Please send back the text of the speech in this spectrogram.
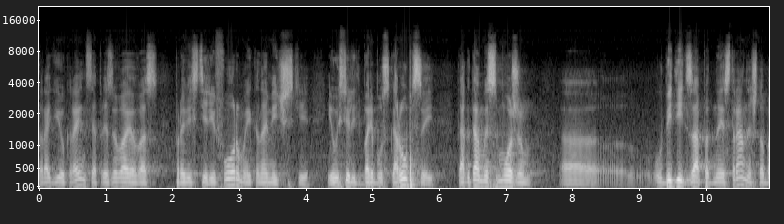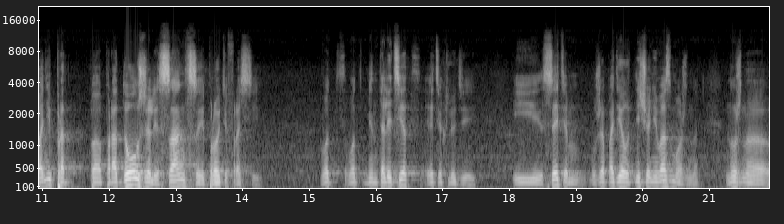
дорогие украинцы, я призываю вас провести реформы экономические и усилить борьбу с коррупцией, тогда мы сможем убедить западные страны, чтобы они продолжили санкции против России. Вот, вот менталитет этих людей. И с этим уже поделать ничего невозможно. Нужно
